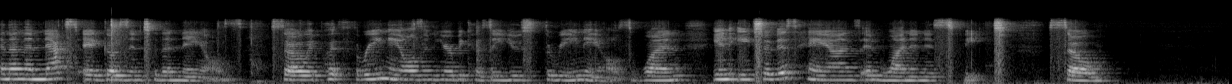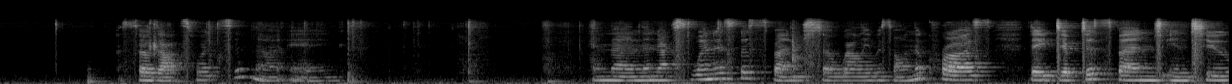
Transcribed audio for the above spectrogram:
And then the next egg goes into the nails. So we put three nails in here because they used three nails, one in each of his hands and one in his feet. So, so that's what's in that egg. And then the next one is the sponge. So while he was on the cross, they dipped a sponge into,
